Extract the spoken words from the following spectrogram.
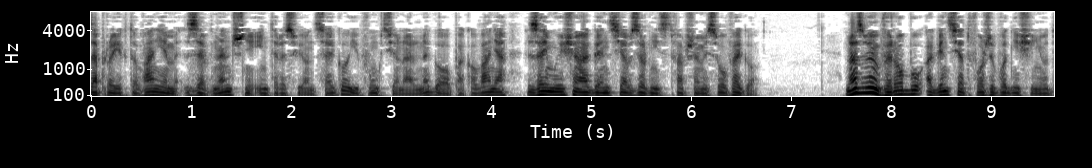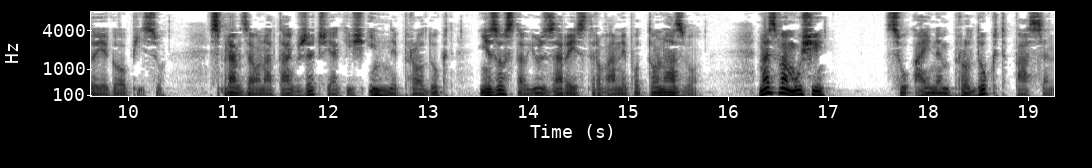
Zaprojektowaniem zewnętrznie interesującego i funkcjonalnego opakowania zajmuje się Agencja Wzornictwa Przemysłowego. Nazwę wyrobu agencja tworzy w odniesieniu do jego opisu. Sprawdza ona także, czy jakiś inny produkt nie został już zarejestrowany pod tą nazwą. Nazwa musi zu einem Produkt passen,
